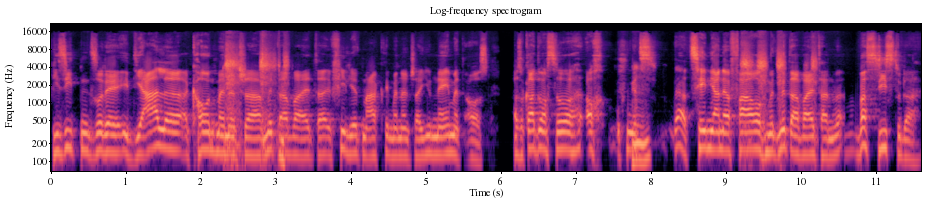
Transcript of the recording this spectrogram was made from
wie sieht denn so der ideale Account Manager, Mitarbeiter, Affiliate Marketing Manager, you name it aus? Also gerade noch so auch jetzt mhm. ja, zehn Jahre Erfahrung mit Mitarbeitern. Was siehst du da?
